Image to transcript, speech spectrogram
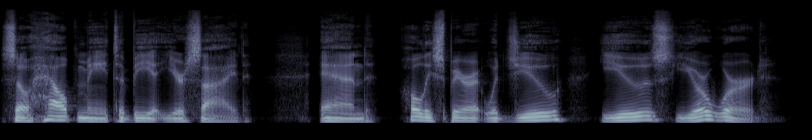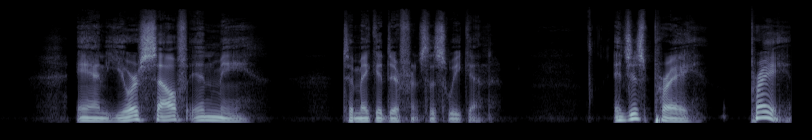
So help me to be at your side. And Holy Spirit, would you use your word? and yourself in me to make a difference this weekend. And just pray. Pray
